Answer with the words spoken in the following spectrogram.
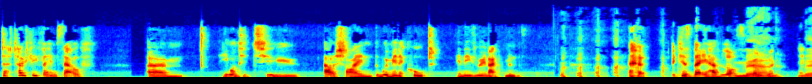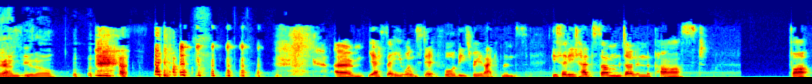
T- totally for himself. Um, he wanted to outshine the women at court in these reenactments because they have lots of gold man, man, you know. um, yes, so he wanted it for these reenactments. He said he'd had some done in the past, but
